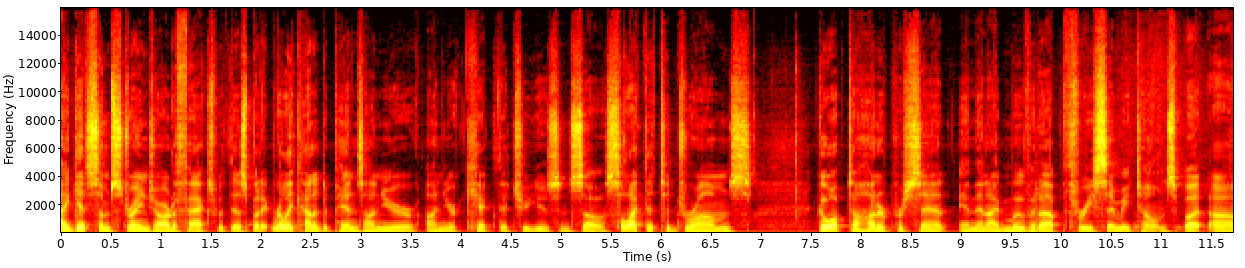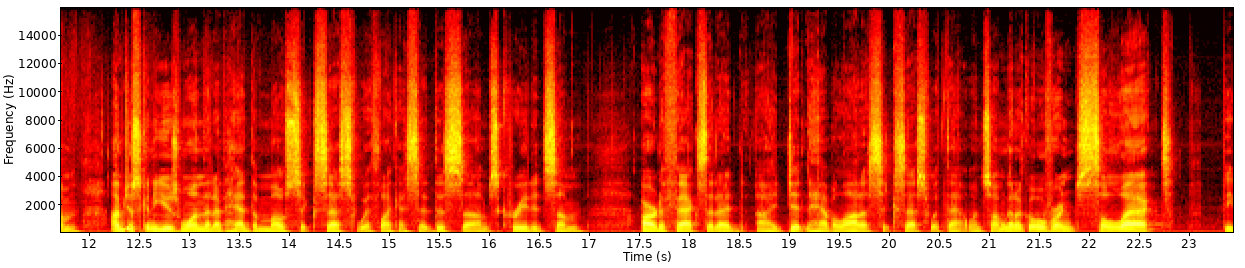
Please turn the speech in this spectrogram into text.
I get some strange artifacts with this, but it really kind of depends on your on your kick that you're using. So select it to drums go up to 100%, and then I move it up three semitones. But um, I'm just going to use one that I've had the most success with. Like I said, this um, created some artifacts that I, I didn't have a lot of success with that one. So I'm going to go over and select the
